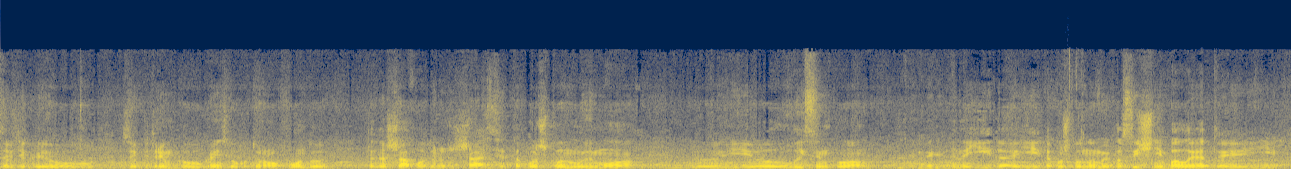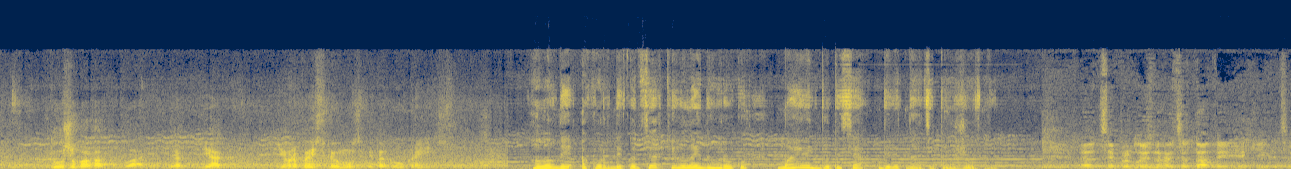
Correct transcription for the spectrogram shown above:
завдяки за підтримку Українського культурного фонду ТГШ подорож щастя. Також плануємо е, і Лисенко, Енеїда, і також плануємо і класичні балети, і дуже багато планів, як, як європейської музики, так і української. Головний акордний концерт ювілейного року має відбутися 19 жовтня. Е, Це приблизно це дати, які це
